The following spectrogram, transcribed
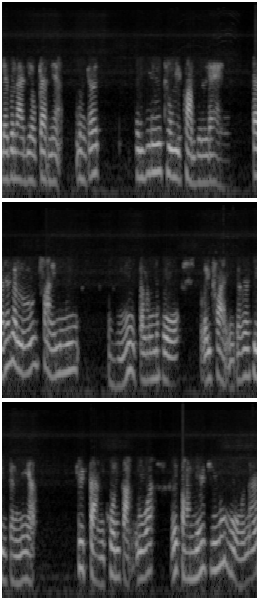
ในเวลาเดียวกันเนี่ย มันก็จะยิ่งทวีความรุนแรง แต่ถ้าเกิดรู้ฝ่ายนึงกำลังโมโหอีกฝ่ายก็จะคือจะเงียบคือต่างคนต่างรู้ว่าเฮ้ยตอนนี้ฉันโมโหนะ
